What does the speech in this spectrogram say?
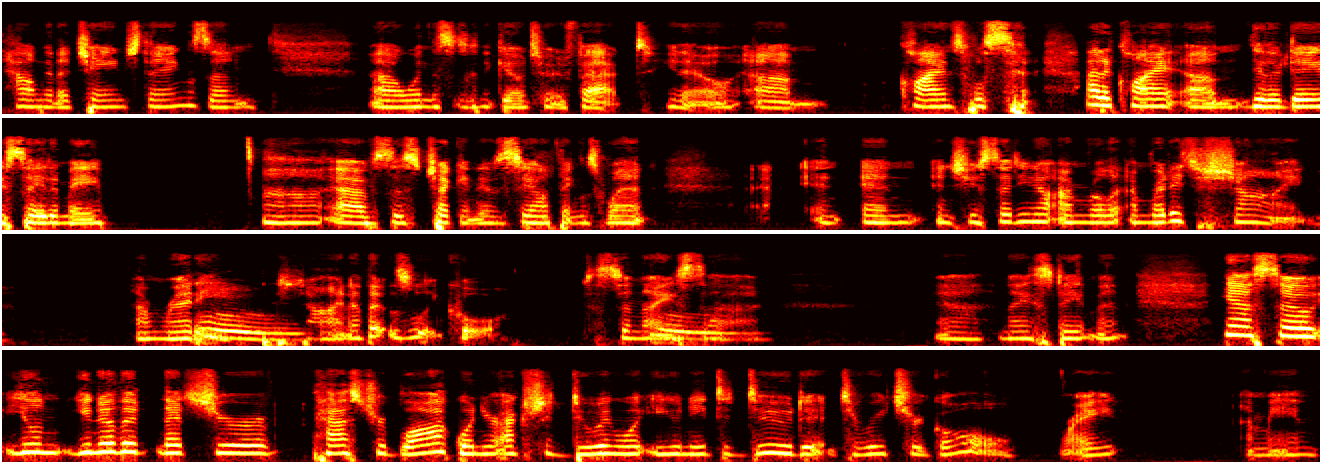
how I'm going to change things and uh, when this is going to go into effect. You know, um, clients will. Say, I had a client um, the other day say to me, uh, I was just checking in to see how things went, and and and she said, you know, I'm really I'm ready to shine. I'm ready to shine. I thought it was really cool. Just a nice, uh, Yeah, nice statement. Yeah, so you'll you know that that's you're past your block when you're actually doing what you need to do to, to reach your goal, right? I mean,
